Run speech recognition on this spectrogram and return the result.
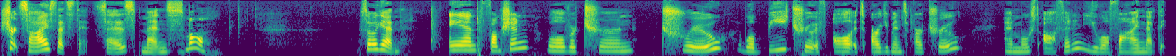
shirt size that says men's small. So again, and function will return true, will be true if all its arguments are true. And most often you will find that the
